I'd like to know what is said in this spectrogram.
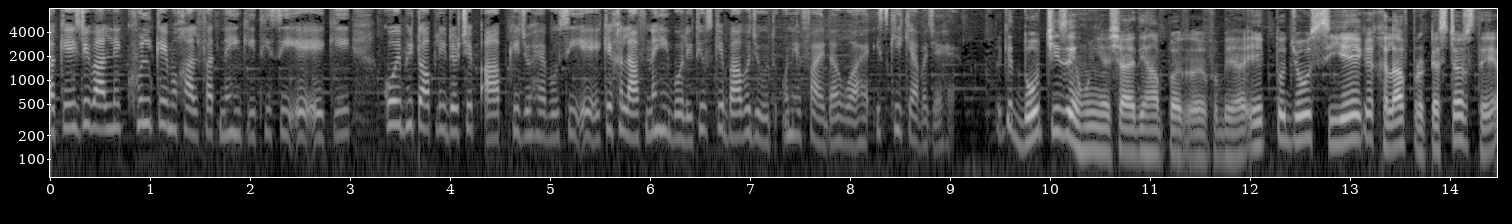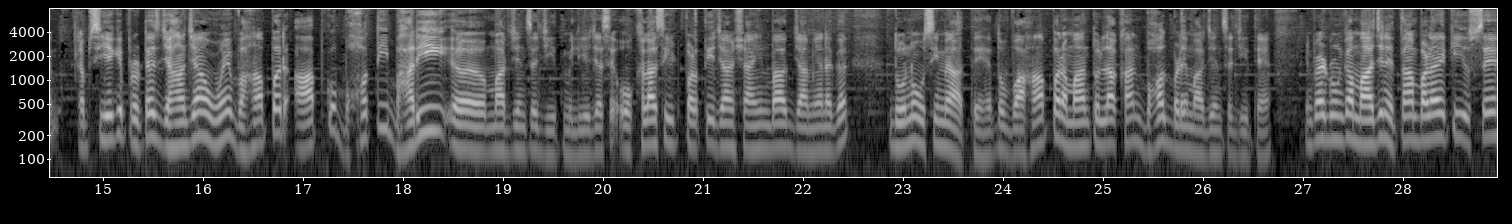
केजरीवाल ने खुल के मुखालफत नहीं की थी सी की। कोई भी टॉप लीडरशिप आपकी जो है वो सी के खिलाफ नहीं बोली थी, उसके बावजूद उन्हें फ़ायदा हुआ है। इसकी क्या वजह है? देखिए, दो चीज़ें हुई हैं शायद यहाँ पर फबिया एक तो जो सी के ख़िलाफ़ प्रोटेस्टर्स थे, अब सीए के प्रोटेस्ट जहाँ जहाँ हुए वहाँ पर आपको बहुत ही भारी मार्जिन से जीत मिली है। जैसे ओखला सीट पड़ती है जहाँ शाहीन बाग जामिया नगर दोनों उसी में आते हैं। तो वहाँ पर अमानतुल्ला खान बहुत बड़े मार्जिन से जीते हैं। इनफैक्ट उनका मार्जिन इतना बड़ा है कि उससे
